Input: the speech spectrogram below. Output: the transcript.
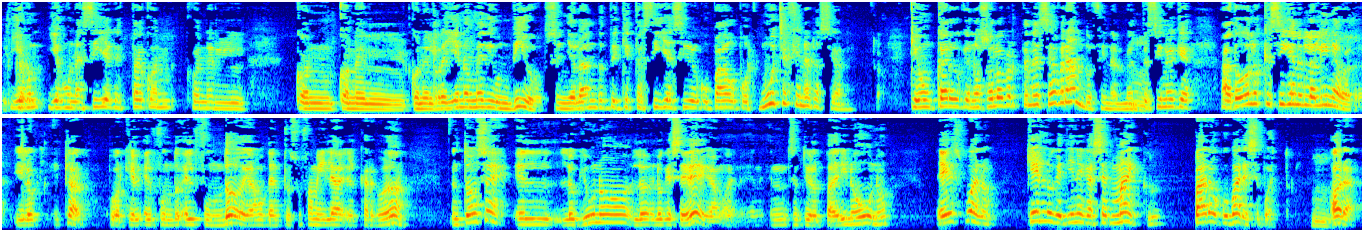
es, un- y es una silla que está con, con el con, con el con el relleno medio hundido, señalándote que esta silla ha sido ocupada por muchas generaciones. Que es un cargo que no solo pertenece a Brando finalmente, Mm. sino que a todos los que siguen en la línea para atrás. Y lo, que- claro, porque él, él fundó, él fundó, digamos, dentro de su familia el cargo de don. Entonces, el, lo que uno, lo, lo que se ve, digamos, en, en el sentido del padrino uno, es, bueno, ¿qué es lo que tiene que hacer Michael para ocupar ese puesto? Mm. Ahora,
